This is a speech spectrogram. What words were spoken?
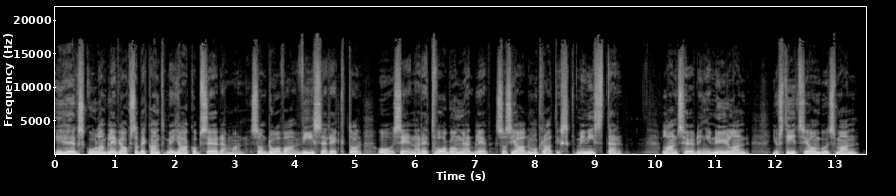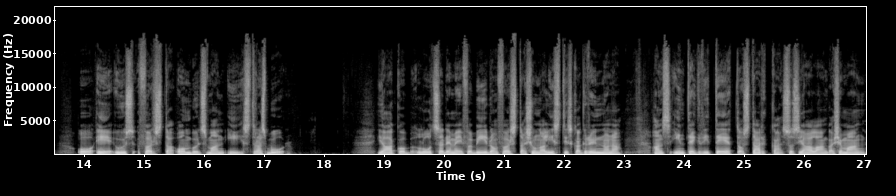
I högskolan blev jag också bekant med Jakob Söderman som då var vice rektor och senare två gånger blev socialdemokratisk minister, landshövding i Nyland, justitieombudsman och EUs första ombudsman i Strasbourg. Jakob lotsade mig förbi de första journalistiska grynnorna hans integritet och starka sociala engagemang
